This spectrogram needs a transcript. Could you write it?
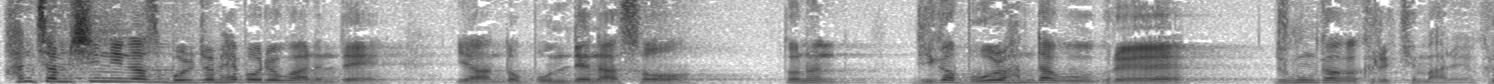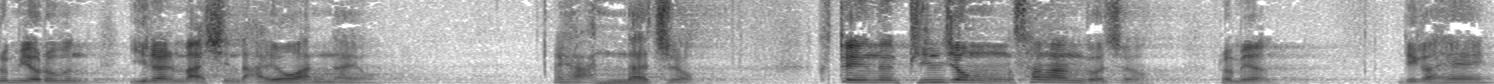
한참 신이 나서 뭘 좀 해보려고 하는데 야 너 뭔데 나서 또는 네가 뭘 한다고 그래 누군가가 그렇게 말해요. 그럼 여러분 일할 맛이 나요 안 나요? 네, 안 나죠. 그때는 빈정 상한 거죠. 그러면 네가 해.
